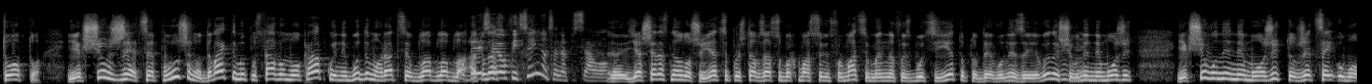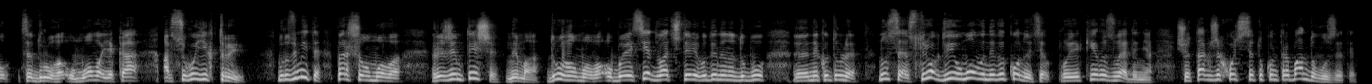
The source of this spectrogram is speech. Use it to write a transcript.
Тобто, якщо вже це порушено, давайте ми поставимо крапку і не будемо гратися в бла-бла-бла. А то нас- офіційно це написало? Е, Я ще раз наголошую, я це прочитав в засобах масової інформації. У мене на Фейсбуці є, тобто, де вони заявили, що вони не можуть. Якщо вони не можуть, то вже цей умов, це друга умова, яка. А всього їх три. Ну розумієте, перша умова режим тиші нема. Друга умова ОБСЄ 24 години на добу е, не контролює. Ну все, з трьох дві умови не виконуються. Про яке розведення? Що так вже хочеться ту контрабанду возити?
